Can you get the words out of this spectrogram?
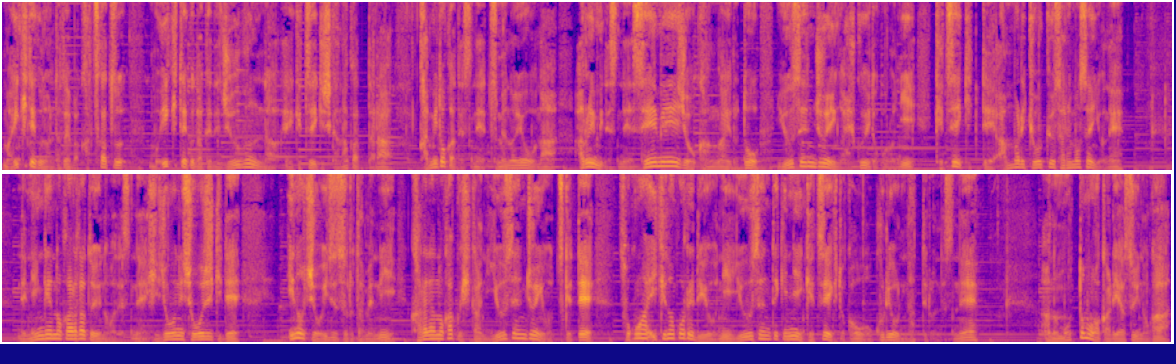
まあ、生きていくのに例えばカツカツもう生きていくだけで十分な血液しかなかったら髪とかですね爪のようなある意味ですね生命維持を考えると優先順位が低いところに血液ってあんまり供給されませんよね。で人間の体というのはですね非常に正直で命を維持するために体の各器官に優先順位をつけてそこが生き残れるように優先的に血液とかを送るようになってるんですね。あの最も分かりやすいのが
